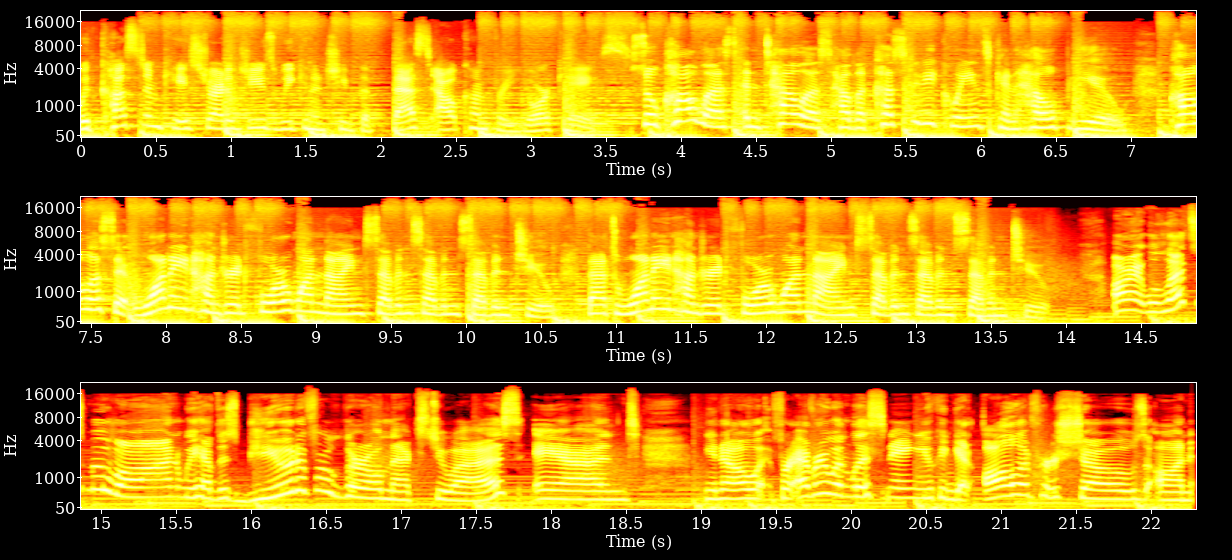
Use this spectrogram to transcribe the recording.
With custom case strategies, we can achieve the best outcome for your case. So call us and tell us how the Custody Queens can help you. Call us at 1 800 419 7772. That's 1 800 419 7772. All right, well, let's move on. We have this beautiful girl next to us. And, you know, for everyone listening, you can get all of her shows on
